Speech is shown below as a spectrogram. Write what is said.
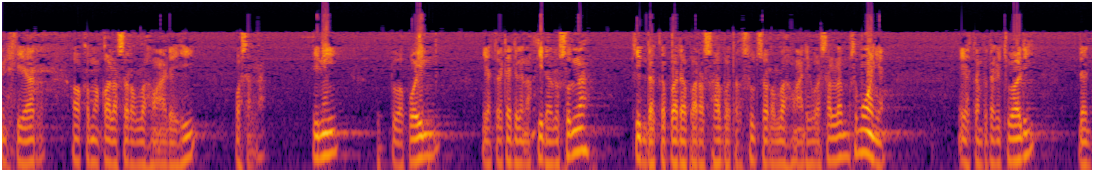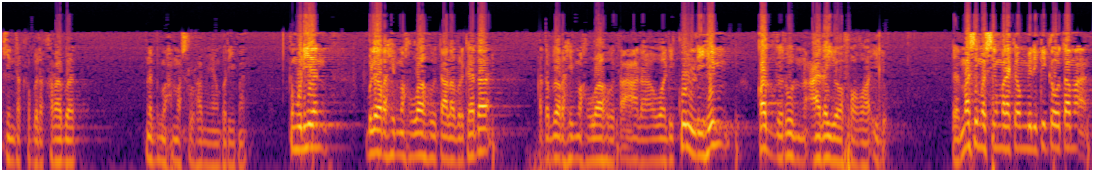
min khiyar kama qala sallallahu alaihi wasallam. Ini dua poin yang terkait dengan akidah sunnah cinta kepada para sahabat Rasul sallallahu alaihi wasallam semuanya ya tanpa terkecuali dan cinta kepada kerabat Nabi Muhammad SAW yang beriman Kemudian beliau rahimahullahu taala berkata, kata beliau rahimahullahu taala wa likullihim qadrun alayhi wa fadailu. Dan masing-masing mereka memiliki keutamaan,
